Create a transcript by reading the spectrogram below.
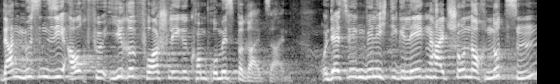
dann müssen Sie auch für Ihre Vorschläge kompromissbereit sein. Und deswegen will ich die Gelegenheit schon noch nutzen,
